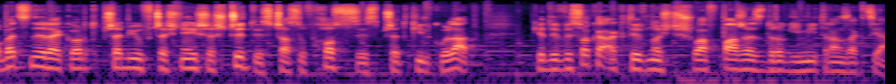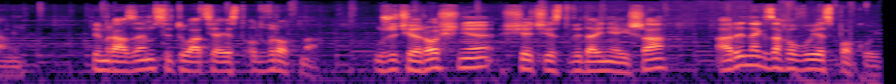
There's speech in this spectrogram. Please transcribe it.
Obecny rekord przebił wcześniejsze szczyty z czasów hossy sprzed kilku lat, kiedy wysoka aktywność szła w parze z drogimi transakcjami. Tym razem sytuacja jest odwrotna. Użycie rośnie, sieć jest wydajniejsza, a rynek zachowuje spokój.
